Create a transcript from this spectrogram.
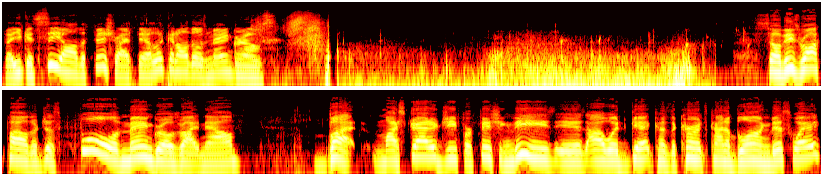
but you can see all the fish right there. Look at all those mangroves. So these rock piles are just full of mangroves right now. But my strategy for fishing these is I would get, because the current's kind of blowing this way,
